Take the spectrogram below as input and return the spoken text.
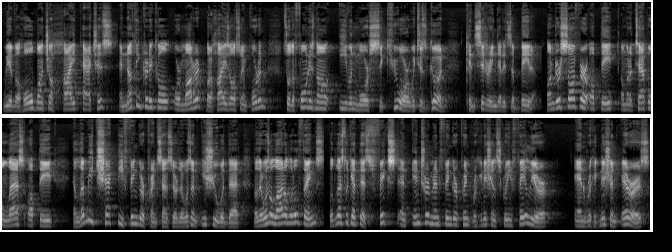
we have a whole bunch of high patches and nothing critical or moderate, but high is also important. So the phone is now even more secure, which is good considering that it's a beta. Under software update, I'm to tap on last update and let me check the fingerprint sensor. There was an issue with that. Now there was a lot of little things, but let's look at this. Fixed and intermittent fingerprint recognition screen failure and recognition errors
